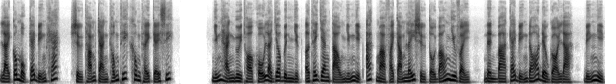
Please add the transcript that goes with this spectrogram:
lại có một cái biển khác, sự thảm trạng thống thiết không thể kể xiết. Những hạng người thọ khổ là do bình nhật ở thế gian tạo những nghiệp ác mà phải cảm lấy sự tội báo như vậy, nên ba cái biển đó đều gọi là biển nghiệp.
